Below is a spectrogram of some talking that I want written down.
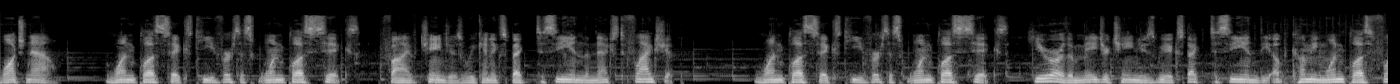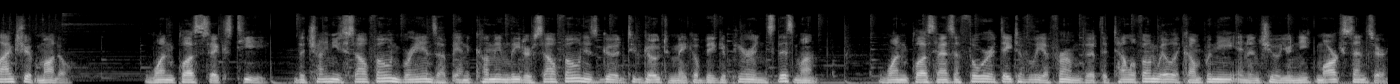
Watch now. OnePlus 6T versus OnePlus 6, 5 changes we can expect to see in the next flagship. OnePlus 6T versus OnePlus 6, here are the major changes we expect to see in the upcoming OnePlus flagship model. OnePlus 6T, the Chinese cell phone brand's up-and-coming leader cell phone is good to go to make a big appearance this month. OnePlus has authoritatively affirmed that the telephone will accompany an Anqiu unique mark sensor.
